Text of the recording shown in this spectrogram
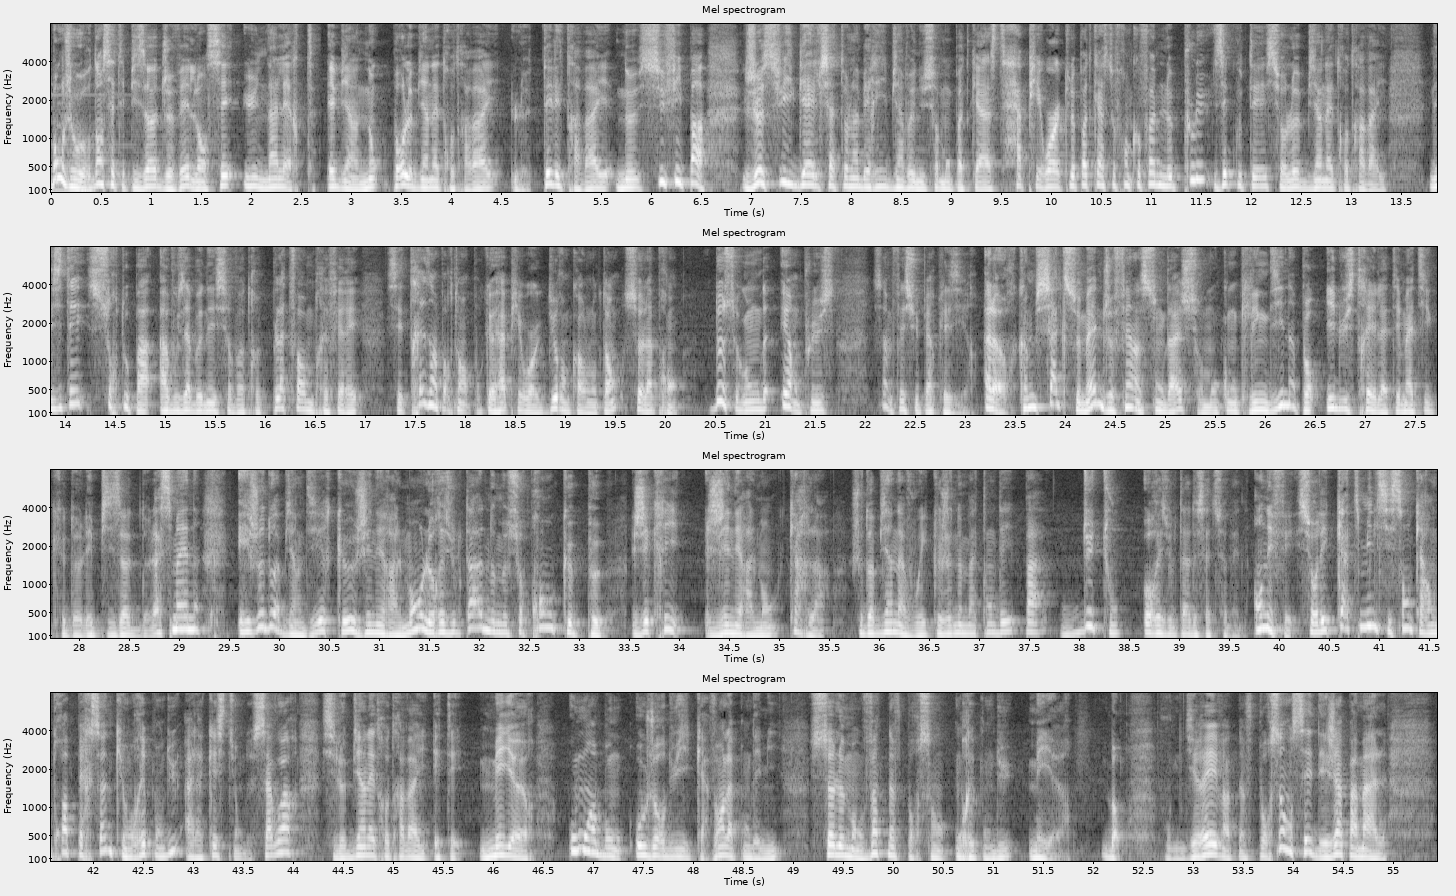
Bonjour, dans cet épisode, je vais lancer une alerte. Eh bien non, pour le bien-être au travail, le télétravail ne suffit pas. Je suis Gaël Châtelain-Berry, bienvenue sur mon podcast Happy Work, le podcast francophone le plus écouté sur le bien-être au travail. N'hésitez surtout pas à vous abonner sur votre plateforme préférée, c'est très important pour que Happy Work dure encore longtemps, cela prend deux secondes et en plus, ça me fait super plaisir. Alors, comme chaque semaine, je fais un sondage sur mon compte LinkedIn pour illustrer la thématique de l'épisode de la semaine, et je dois bien dire que généralement, le résultat ne me surprend que peu. J'écris généralement car là, je dois bien avouer que je ne m'attendais pas du tout au résultat de cette semaine. En effet, sur les 4643 personnes qui ont répondu à la question de savoir si le bien-être au travail était meilleur ou moins bon aujourd'hui qu'avant la pandémie, seulement 29% ont répondu meilleur. Bon, vous me direz, 29%, c'est déjà pas mal.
